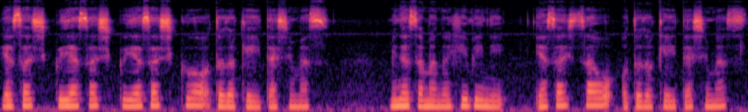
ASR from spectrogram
優しく優しく優しくをお届けいたします。皆様の日々に優しさをお届けいたします。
